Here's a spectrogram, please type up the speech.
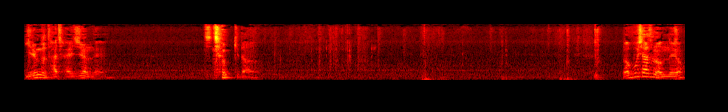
이름도 다 잘 지었네. 진짜 웃기다. 러브샷은 없네요.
